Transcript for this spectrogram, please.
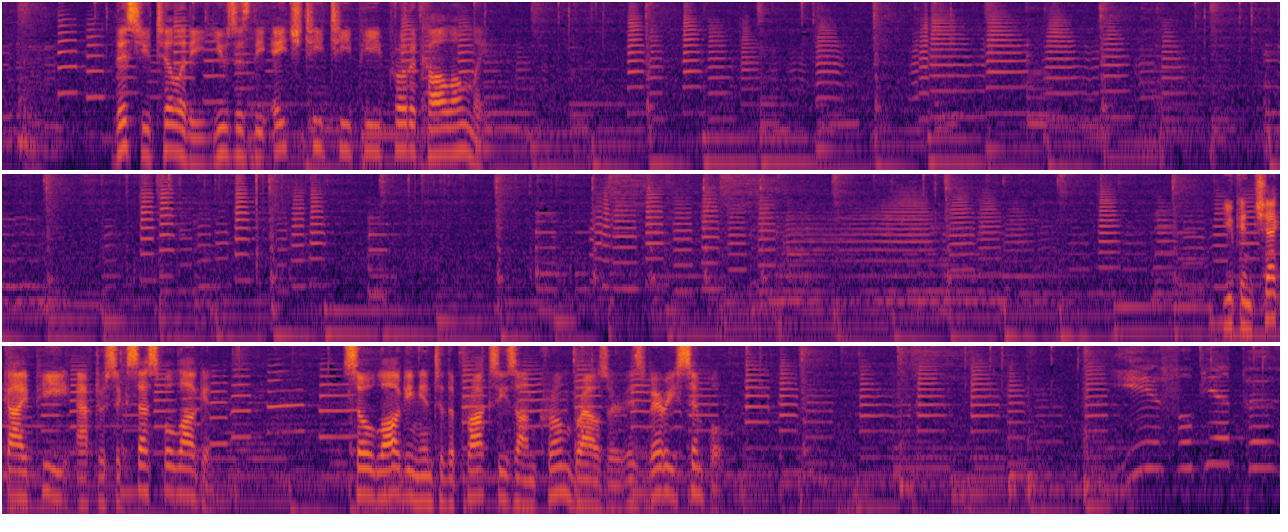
This utility uses the HTTP protocol only. You can check IP after successful login. So logging into the proxies on Chrome browser is very simple. Faut bien peu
